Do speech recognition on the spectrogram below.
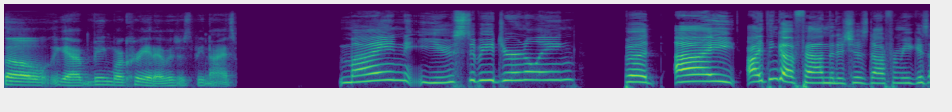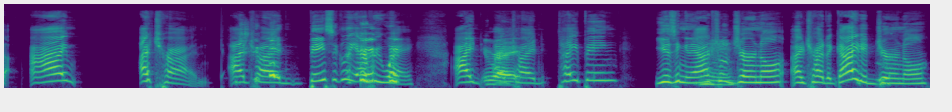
So yeah, being more creative would just be nice. Mine used to be journaling, but I I think I found that it's just not for me because I I tried. I tried basically every way. I right. I tried typing, using an actual mm-hmm. journal. I tried a guided mm-hmm. journal,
